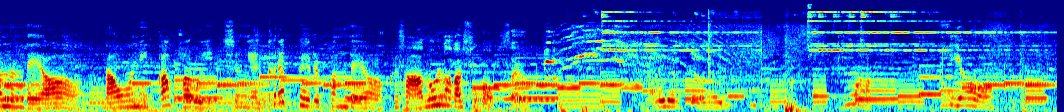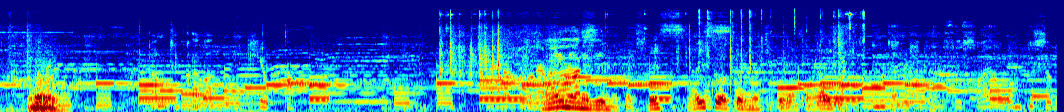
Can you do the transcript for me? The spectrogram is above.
다 먹었는데요. 나오니까 바로 2층에 크레페를 판대요. 그래서 안 올라갈 수가 없어요. 우와, 귀여워. 깜찍하다. 귀엽다. はい、70の価値です。はい、座ってお待ちください。 닌텐도도 할 수 있어요. 원피스를.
